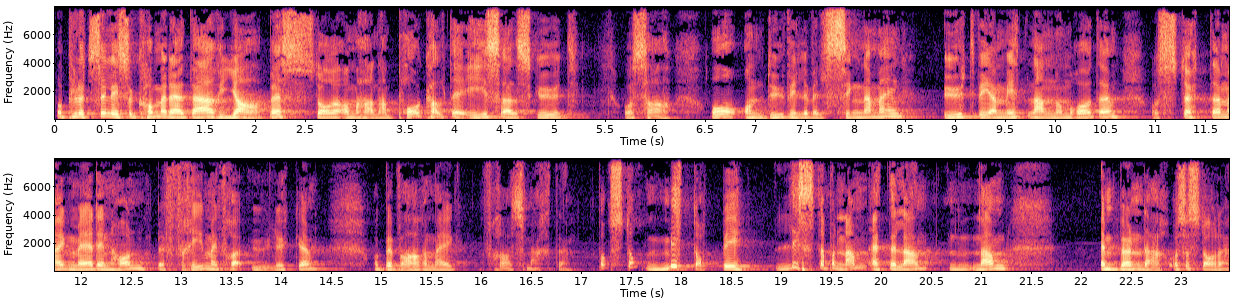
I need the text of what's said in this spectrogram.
Og plutselig så kommer det der Jabes står om han. Han påkalte Israels Gud og sa, Å, om du ville velsigne meg utvide mitt landområde og støtte meg med din hånd, befri meg fra ulykke og bevare meg fra smerte. Bare stå midt oppi lista på navn etter land, navn, en bønn der, og så står det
